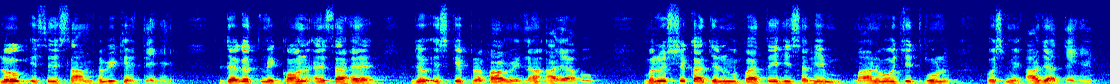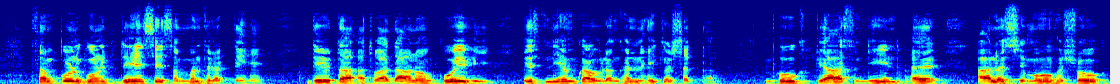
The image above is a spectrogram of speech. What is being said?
लोग इसे सांभवी कहते हैं। जगत में कौन ऐसा है जो इसके प्रभाव में न आया हो? मनुष्य का जन्म पाते ही सभी मानवोचित गुण उसमें आ जाते हैं। संपूर्ण गुण देह से संबंध रखते हैं। देवता अथवा दानव कोई भी इस नियम का उल्लंघन नहीं कर सकता। भूख, प्यास, नींद, भय, आलस्य, मोह, शोक,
